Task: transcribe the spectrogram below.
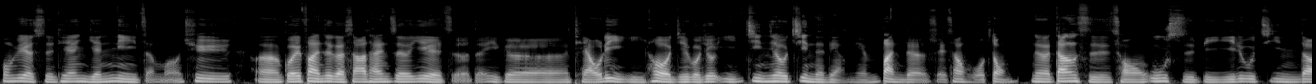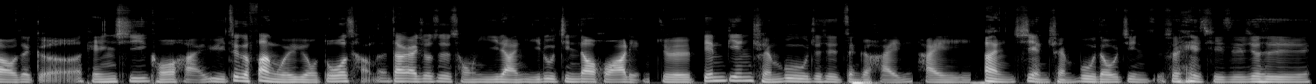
封闭了十天，严拟怎么去呃规范这个沙滩遮业者的一个条例以后，结果就一禁就禁了两年半的水上活动。那当时从乌石比一路禁到这个田溪口海域，这个范围有多长呢？大概就是从宜兰一路禁到花莲，就是边边全部就是整个海海岸线全部都禁止，所以其实就是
